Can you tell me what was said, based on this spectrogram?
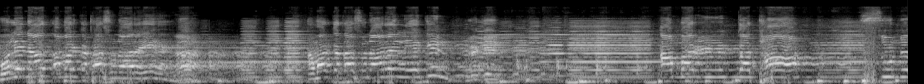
भोलेनाथ अमर कथा सुना रहे हैं। लेकिन लेकिन अमर कथा सुन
